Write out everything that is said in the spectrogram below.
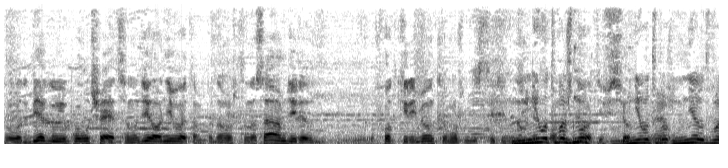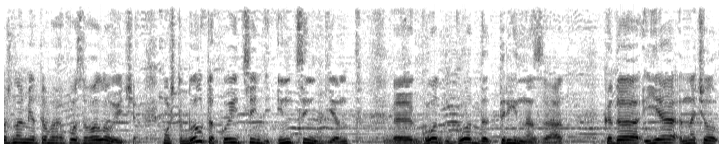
Вот, бегаю и получается. Но дело не в этом, потому что на самом деле фотки ребенка можно действительно Но мне вот важно, и все. мне, вот, мне вот важна метаморфоза Валовича. Потому что был такой инцид- инцидент э, год, года три назад, когда я начал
